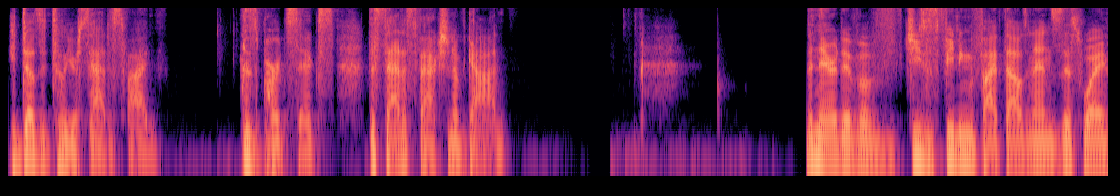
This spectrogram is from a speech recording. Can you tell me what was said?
He does it till you're satisfied. This is part six the satisfaction of God. The narrative of Jesus feeding the 5,000 ends this way.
